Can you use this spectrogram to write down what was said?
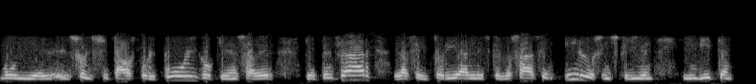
muy eh, solicitados por el público, quieren saber qué pensar, las editoriales que los hacen y los inscriben invitan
